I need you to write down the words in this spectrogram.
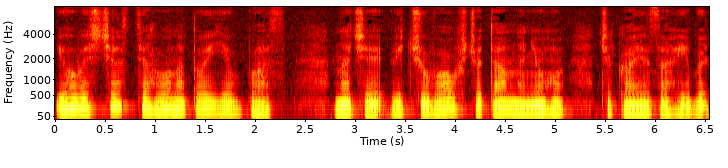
Його весь час тягло на той Євбас наче відчував, що там на нього чекає загибель.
